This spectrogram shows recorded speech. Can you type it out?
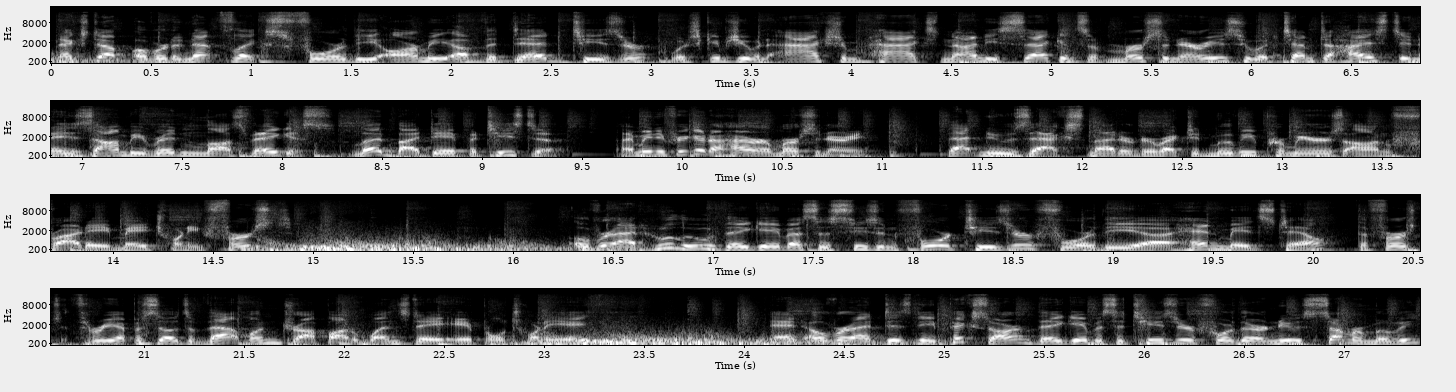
Next up, over to Netflix for the Army of the Dead teaser, which gives you an action packed 90 seconds of mercenaries who attempt a heist in a zombie ridden Las Vegas, led by Dave Bautista. I mean, if you're going to hire a mercenary, that new Zack Snyder directed movie premieres on Friday, May 21st. Over at Hulu, they gave us a season 4 teaser for The uh, Handmaid's Tale. The first three episodes of that one drop on Wednesday, April 28th. And over at Disney Pixar, they gave us a teaser for their new summer movie.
